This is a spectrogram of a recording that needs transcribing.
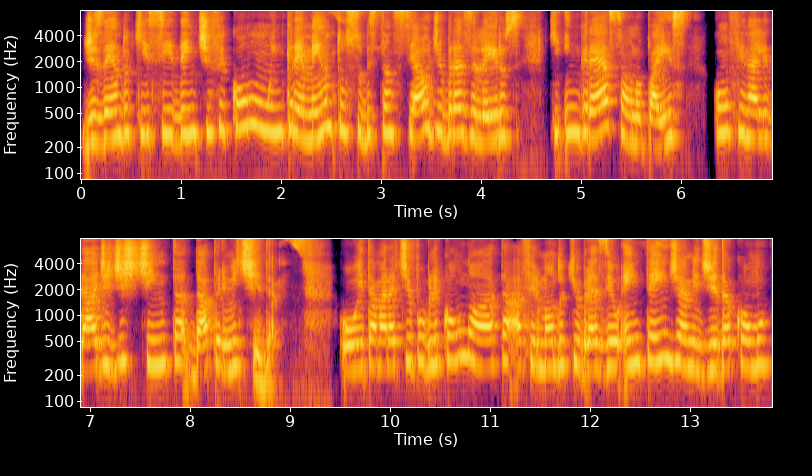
dizendo que se identificou um incremento substancial de brasileiros que ingressam no país com finalidade distinta da permitida. O Itamaraty publicou nota afirmando que o Brasil entende a medida como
